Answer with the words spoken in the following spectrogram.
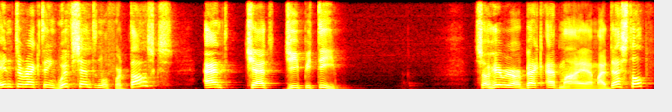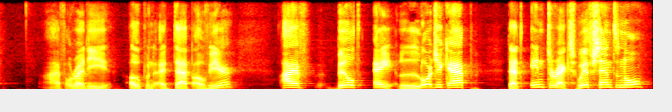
interacting with Sentinel for tasks and Chat GPT. So here we are back at my, uh, my desktop. I've already opened a tab over here. I have built a Logic app that interacts with Sentinel.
